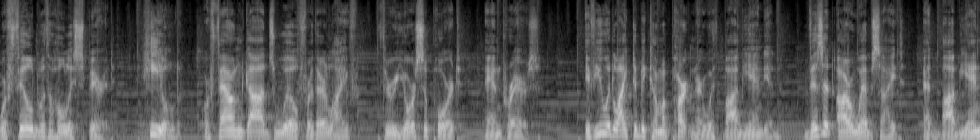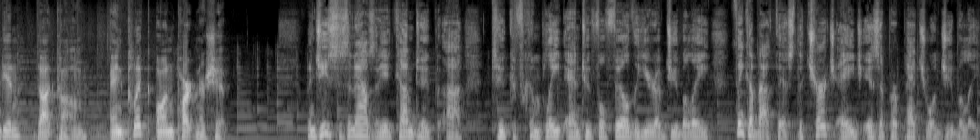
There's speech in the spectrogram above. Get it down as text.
were filled with the Holy Spirit, healed, or found God's will for their life through your support and prayers. If you would like to become a partner with Bob Yandian, visit our website at bobyandian.com and click on Partnership. When Jesus announced that he had come to uh, to complete and to fulfill the year of Jubilee. Think about this the church age is a perpetual Jubilee.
